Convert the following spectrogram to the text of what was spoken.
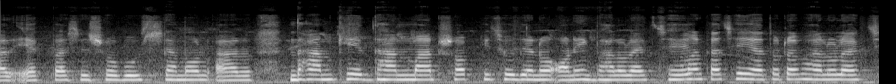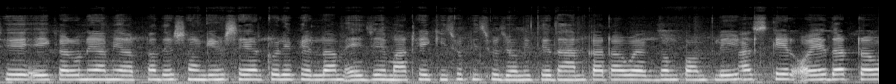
আর এক পাশে সবুজ শ্যামল আর ধান, ক্ষেত, ধান, মাঠ সব কিছু যেন অনেক ভালো লাগছে। আমার কাছে এতটা ভালো লাগছে, এই কারণে আমি আপনাদের সঙ্গে শেয়ার করে ফেললাম। এই যে মাঠে কিছু কিছু জমিতে ধান কাটাও একদম কমপ্লিট আজকের ওয়েদারটাও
